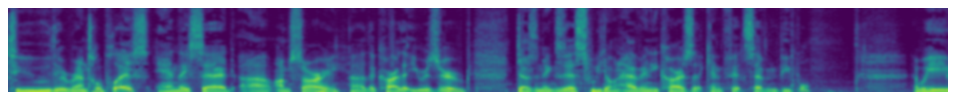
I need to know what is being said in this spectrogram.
to the rental place, and they said, uh, "I'm sorry, uh, the car that you reserved doesn't exist. We don't have any cars that can fit seven people." We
